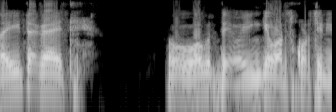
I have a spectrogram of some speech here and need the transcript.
ಲೈಟ್ ಆಗ ಐತಿ ಓ ಹೋಗುತ್ತೆ. ಓ, ಹಿಂಗೆ ಹೊಡ್ಸ್ಕೊಡ್ತೀನಿ.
